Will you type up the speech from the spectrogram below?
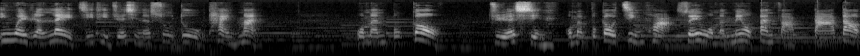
因为人类集体觉醒的速度太慢，我们不够觉醒，我们不够进化，所以我们没有办法达到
